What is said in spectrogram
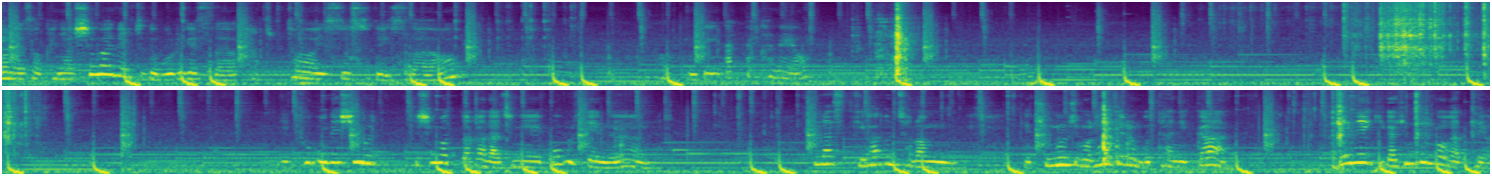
드러내서 그냥 심어야 될지도 모르겠어요. 다 붙어 있을 수도 있어요. 어, 굉장히 딱딱하네요. 이 토분에 심을, 심었다가 나중에 뽑을 때는 플라스틱 화분처럼 주물주물 하지를 못하니까 떼내기가 힘든 것 같아요.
